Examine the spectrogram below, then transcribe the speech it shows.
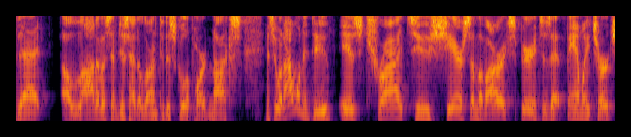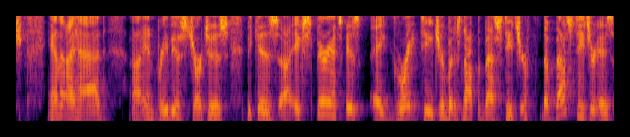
that a lot of us have just had to learn through the school of hard knocks. And so, what I want to do is try to share some of our experiences at Family Church and that I had uh, in previous churches because uh, experience is a great teacher, but it's not the best teacher. The best teacher is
